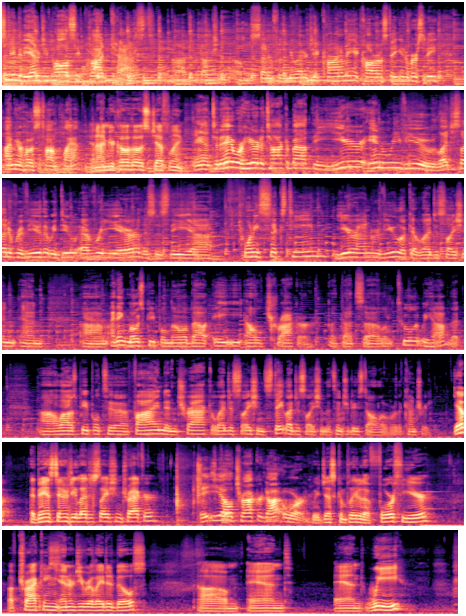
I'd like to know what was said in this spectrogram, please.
Listening to the Energy Policy Podcast, a production of the Center for the New Energy Economy at Colorado State University. I'm your host, Tom Plant. And I'm your co host, Jeff Lyng. And today we're here to talk about the year in review, legislative review that we do every year. This is the uh, 2016 year end review, look at legislation. And um, I think most people know about AEL Tracker, but that's a little tool that we have that uh, allows people to find and track legislation, state legislation that's introduced all over the country. Yep, Advanced Energy Legislation Tracker. AELtracker.org. We just completed a fourth year of tracking energy related bills. Um, and and we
